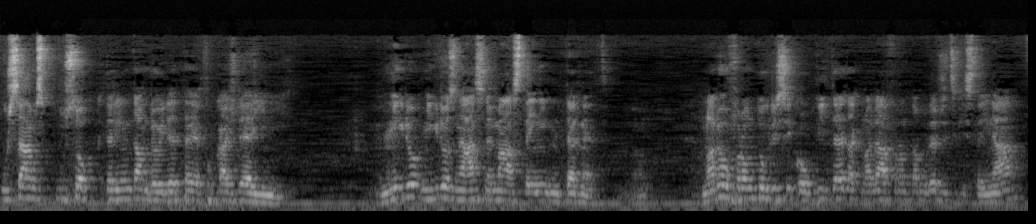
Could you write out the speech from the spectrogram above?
už sám způsob, kterým tam dojdete, je po každé jiný. Nikdo, nikdo z nás nemá stejný internet. Mladou frontu, když si koupíte, tak mladá fronta bude vždycky stejná,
